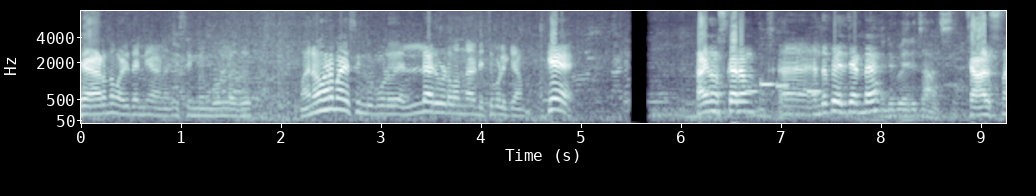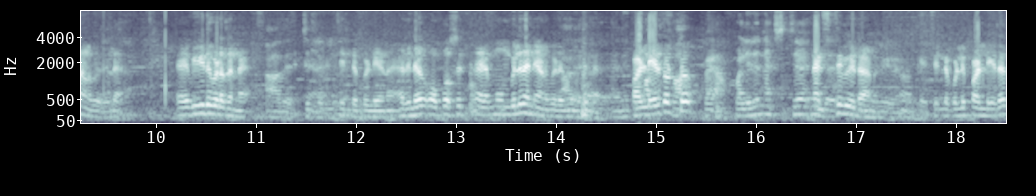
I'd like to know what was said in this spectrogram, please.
ചേർന്ന വഴി തന്നെയാണ് ഈ സ്വിമ്മിംഗ് പൂൾ ഉള്ളത്. മനോഹരമായ സ്വിമ്മിംഗ് പൂൾ എല്ലാവരും ഇവിടെ വന്ന് അടിച്ചു പൊളിക്കാം. ഓക്കെ ഹായ് നമസ്കാരം. എന്താ പേര് ചേട്ടന്റെ? പേര് ചാൾസ്. ചാൾസ് എന്നാണ് പേര് അല്ലേ? വീട് ഇവിടെ തന്നെ? ചില്ലപ്പള്ളിയാണ് അതിന്റെ ഓപ്പോസിറ്റ് മുമ്പിൽ തന്നെയാണ് വീട്? പള്ളിയുടെ തൊട്ട് നെക്സ്റ്റ് വീടാണ്. ഓക്കെ ചില്ലപ്പള്ളി പള്ളിയുടെ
